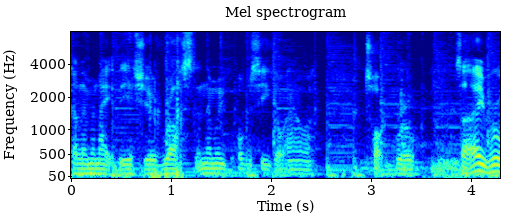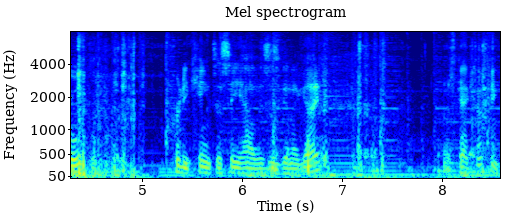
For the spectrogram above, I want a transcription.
eliminate the issue of rust and then we've obviously got our top grill. So overall, pretty keen to see how this is going to go. Let's get cooking.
